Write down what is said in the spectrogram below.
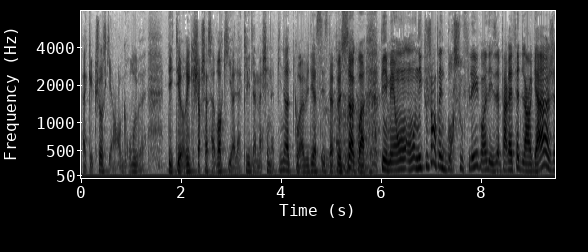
à, quelque chose qui est en gros euh, des théories qui cherchent à savoir qui a la clé de la machine à pinote. Quoi. C'est un peu ça. Quoi. Puis, mais on, est toujours en train de boursoufler quoi, par effet de langage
